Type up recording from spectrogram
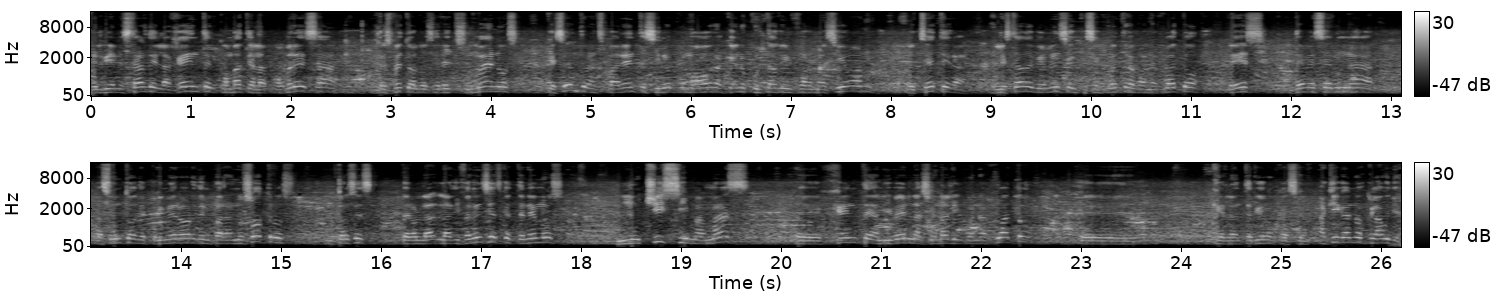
El bienestar de la gente, el combate a la pobreza, el respeto a los derechos humanos, que sean transparentes y no como ahora que han ocultado información, etcétera. El estado de violencia en que se encuentra Guanajuato es, debe ser un asunto de primer orden para nosotros. Entonces, pero la, diferencia es que tenemos muchísima más eh, gente a nivel nacional en Guanajuato eh, que en la anterior ocasión. Aquí ganó Claudia.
